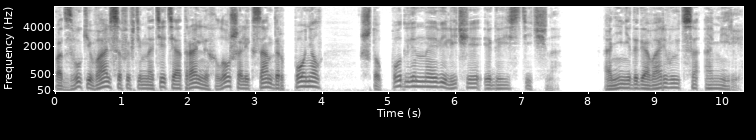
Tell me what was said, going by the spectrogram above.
под звуки вальсов и в темноте театральных лож Александр понял, что подлинное величие эгоистично. Они не договариваются о мире.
